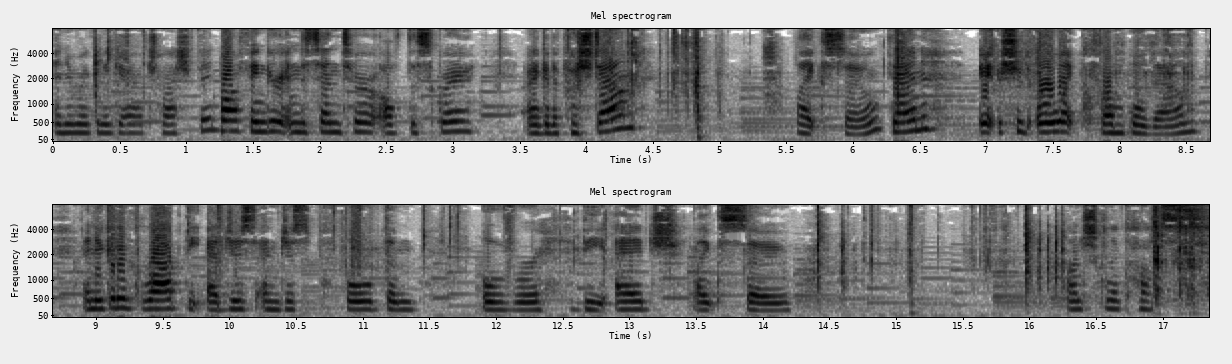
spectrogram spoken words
and then we're gonna get our trash bin. Put our finger in the center of the square and we're gonna push down like so. Then it should all like crumple down and you're gonna grab the edges and just fold them over the edge like so. I'm just gonna cut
